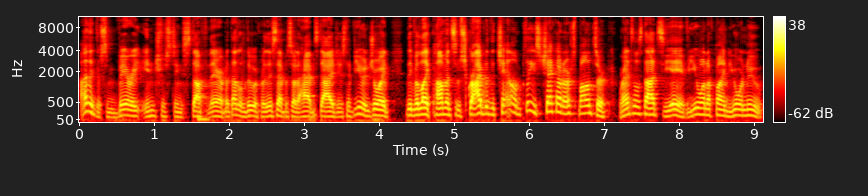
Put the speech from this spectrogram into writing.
I think there's some very interesting stuff there. But that'll do it for this episode of Habs Digest. If you enjoyed, leave a like, comment, subscribe to the channel, and please check out our sponsor, Rentals.ca, if you want to find your new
